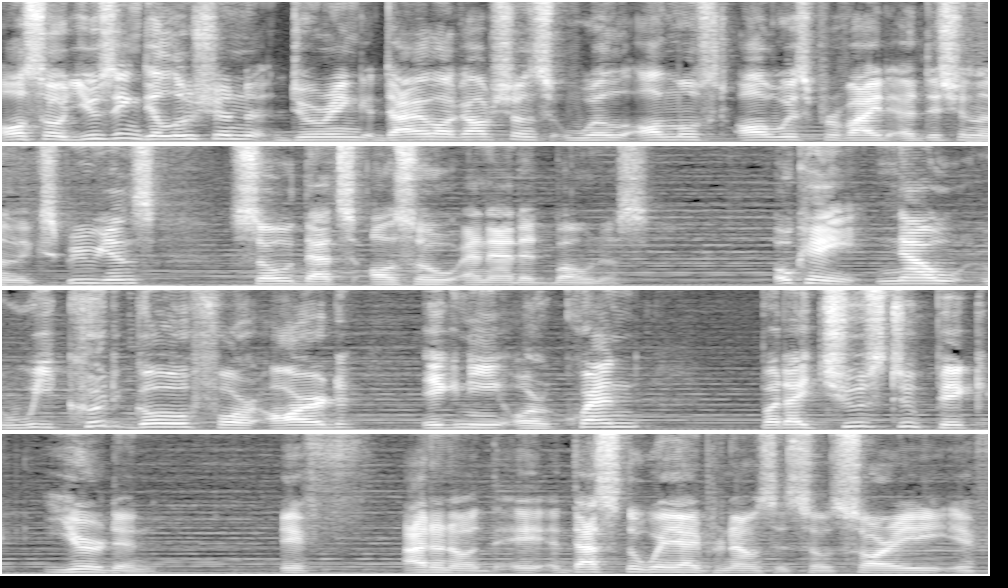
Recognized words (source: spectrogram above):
Also, using Delusion during dialogue options will almost always provide additional experience, so that's also an added bonus. Okay, now we could go for Aard, Igni, or Quen, but I choose to pick Yrden. If, I don't know, eh, that's the way I pronounce it, so sorry if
